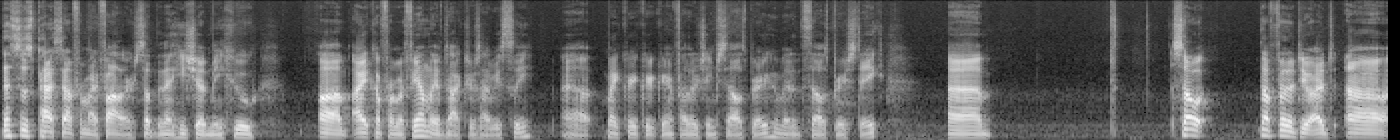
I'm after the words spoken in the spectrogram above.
this was passed down from my father, something that he showed me. Who um, I come from a family of doctors, obviously. Uh, my great great grandfather James Salisbury, who invented the Salisbury steak. Um, so, without further ado, I'd uh,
